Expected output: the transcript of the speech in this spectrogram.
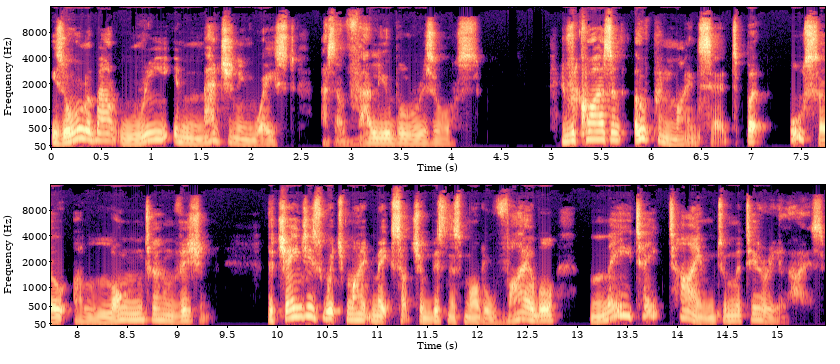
is all about reimagining waste as a valuable resource. It requires an open mindset, but also a long-term vision. The changes which might make such a business model viable may take time to materialize.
